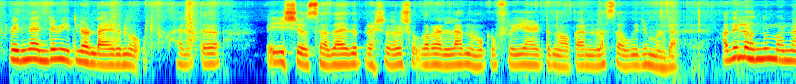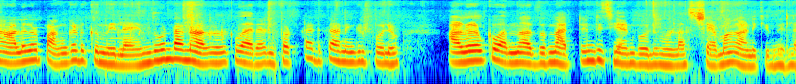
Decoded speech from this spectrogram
ഇപ്പം ഇന്ന് എന്റെ വീട്ടിലുണ്ടായിരുന്നു ഹെൽത്ത് ഇഷ്യൂസ് അതായത് പ്രഷർ ഷുഗർ എല്ലാം നമുക്ക് ഫ്രീ ആയിട്ട് നോക്കാനുള്ള സൗകര്യമുണ്ട്. അതിലൊന്നും വന്ന ആളുകൾ പങ്കെടുക്കുന്നില്ല. എന്തുകൊണ്ടാണ് ആളുകൾക്ക് വരാൻ? തൊട്ടടുത്താണെങ്കിൽ പോലും ആളുകൾക്ക് വന്ന് അതൊന്ന് അറ്റൻഡ് ചെയ്യാൻ പോലുമുള്ള ക്ഷമ കാണിക്കുന്നില്ല.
